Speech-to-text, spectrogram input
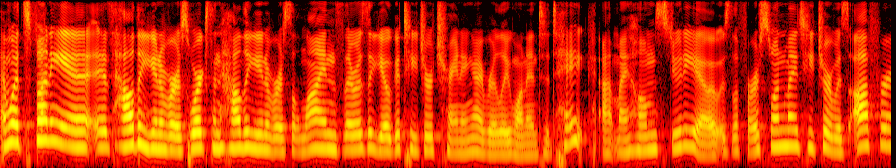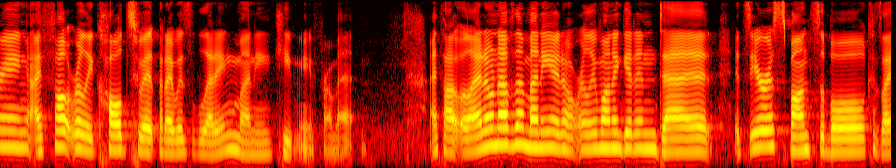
And what's funny is how the universe works and how the universe aligns. There was a yoga teacher training I really wanted to take at my home studio. It was the first one my teacher was offering. I felt really called to it, but I was letting money keep me from it. I thought, well, I don't have the money. I don't really want to get in debt. It's irresponsible because I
